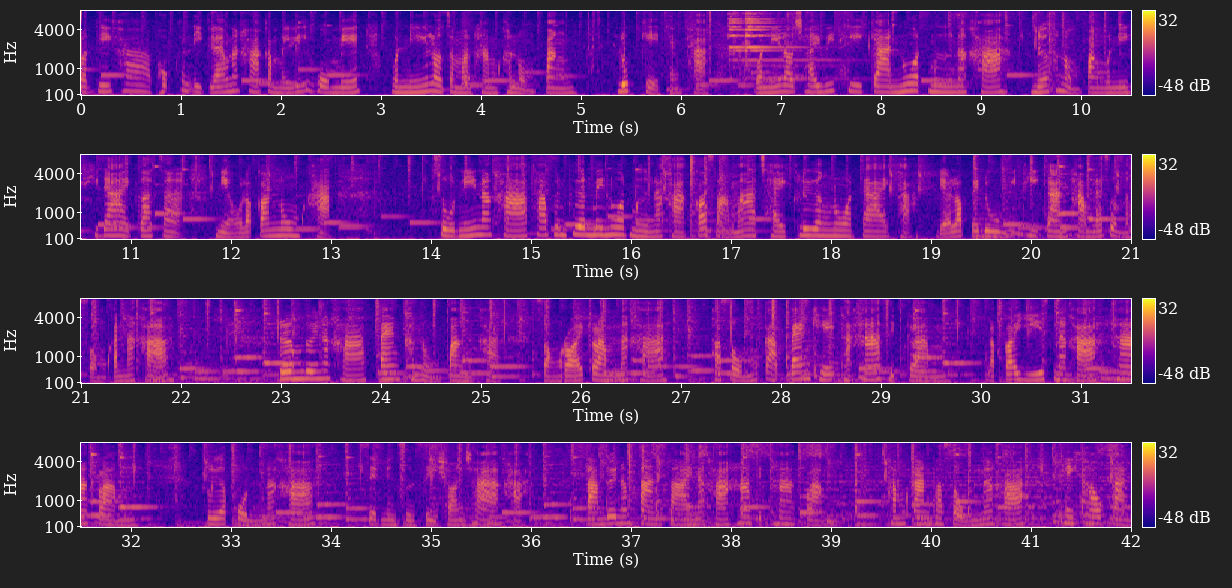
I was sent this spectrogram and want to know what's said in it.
วัสดีค่ะ พบกันอีกแล้วนะคะกับไมลี่โฮมเมดวันนี้เราจะมาทำขนมปังลูกเกดกันค่ะ วันนี้เราใช้วิธีการนวดมือนะคะ เนื้อขนมปังวันนี้ที่ได้ก็จะเหนียวแล้วก็นุ่มค่ะ สูตรนี้นะคะ ถ้าเพื่อนๆไม่นวดมือนะคะ ก็สามารถใช้เครื่องนวดได้ค่ะ เดี๋ยวเราไปดูวิธีการทำและส่วนผสมกันนะคะ เริ่มด้วยนะคะ แป้งขนมปังค่ะ200 กรัมนะคะ ผสมกับแป้งเค้กค่ะ 50 กรัม แล้วก็ยีสต์นะคะ 5 กรัม เกลือป่นนะคะเศษ1ส่วน4ช้อนชาค่ะ ตามด้วยน้ำตาลทรายนะคะ 55 กรัมทำการผสมนะคะให้เข้ากัน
